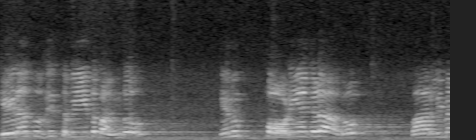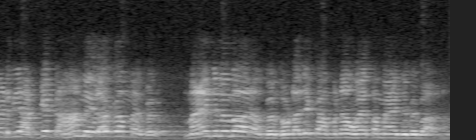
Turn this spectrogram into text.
ਕੇਰਾਂ ਤੁਸੀਂ ਤਵੀਤ ਬੰਨ ਦੋ, ਇਹਨੂੰ ਪੌੜੀਆਂ ਚੜਾ ਦਿਓ ਪਾਰਲੀਮੈਂਟ ਦੀਆਂ ਅੱਗੇ ਕਹਾਂ ਮੇਰਾ ਕੰਮ ਹੈ ਫਿਰ? ਮੈਂ ਜ਼ਿੰਮੇਵਾਰ ਹਾਂ, ਫਿਰ ਤੁਹਾਡਾ ਜੇ ਕੰਮ ਨਾ ਹੋਇਆ ਤਾਂ ਮੈਂ ਜ਼ਿੰਮੇਵਾਰ ਹਾਂ।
